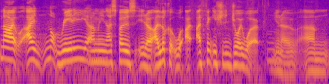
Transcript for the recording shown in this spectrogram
No, I, I not really. I mean, I suppose you know. I look at. I, I think you should enjoy work. You know, um,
